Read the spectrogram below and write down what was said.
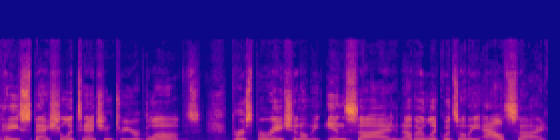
Pay special attention to your gloves. Perspiration on the inside and other liquids on the outside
